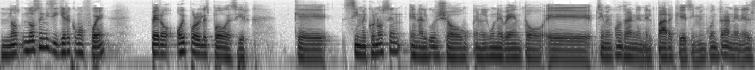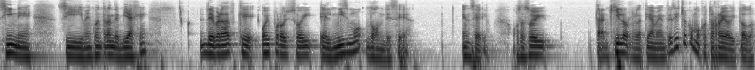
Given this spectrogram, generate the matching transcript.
No, no sé ni siquiera cómo fue, pero hoy por hoy les puedo decir que si me conocen en algún show, en algún evento, eh, si me encuentran en el parque, si me encuentran en el cine, si me encuentran de viaje, de verdad que hoy por hoy soy el mismo donde sea. En serio. O sea, soy tranquilo relativamente. Sí, hecho como cotorreo y todo.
